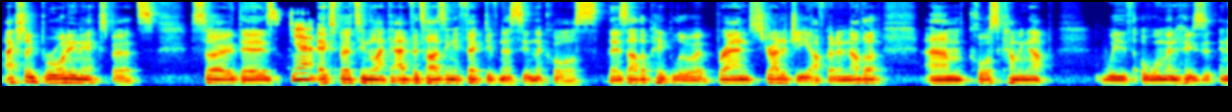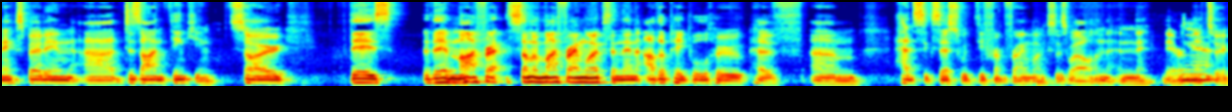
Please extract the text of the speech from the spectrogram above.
I actually brought in experts. So there's yeah. experts in like advertising effectiveness in the course. There's other people who are brand strategy. I've got another um, course coming up with a woman who's an expert in uh, design thinking. So there's they're my some of my frameworks, and then other people who have um, had success with different frameworks as well, and, and they're in yeah. there too.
